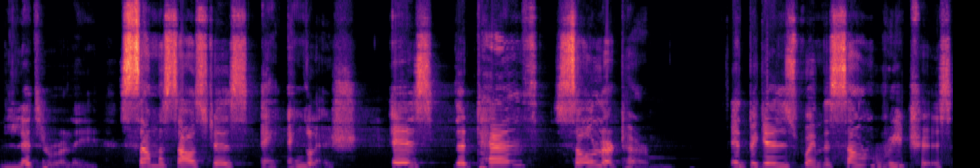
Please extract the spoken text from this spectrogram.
literally summer solstice in English, is the 10th solar term. It begins when the sun reaches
